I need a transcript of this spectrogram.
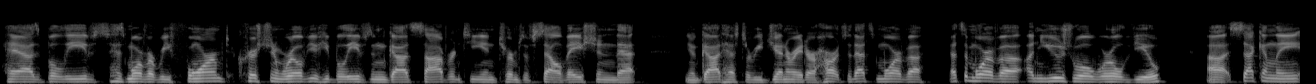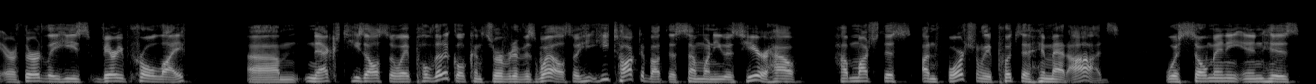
has believes has more of a reformed Christian worldview. He believes in God's sovereignty in terms of salvation. That you know God has to regenerate our heart. So that's more of a that's a more of an unusual worldview. Uh, secondly, or thirdly, he's very pro-life. Um, next, he's also a political conservative as well. So he he talked about this some when he was here how how much this unfortunately puts him at odds with so many in his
